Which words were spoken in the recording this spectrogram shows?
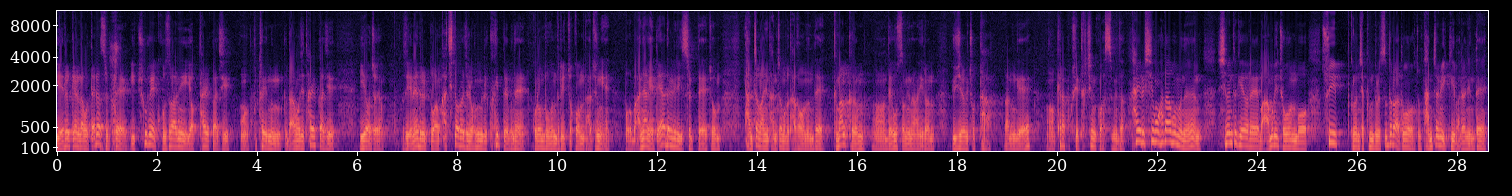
얘를 깨려고 때렸을 때 이 충격이 고스란히 옆 타일까지 어, 붙어 있는 그 나머지 타일까지 이어져요. 그래서 얘네들 또한 같이 떨어질 확률이 크기 때문에 그런 부분들이 조금 나중에 뭐 만약에 떼야 될 일이 있을 때 좀 단점 아닌 단점으로 다가오는데 그만큼 어, 내구성이나 이런 유지력이 좋다라는 게 어, 캐라폭시의 특징일 것 같습니다. 타일을 시공하다 보면은 시멘트 계열의 뭐 아무리 좋은 뭐 수입 그런 제품들을 쓰더라도 좀 단점이 있기 마련인데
